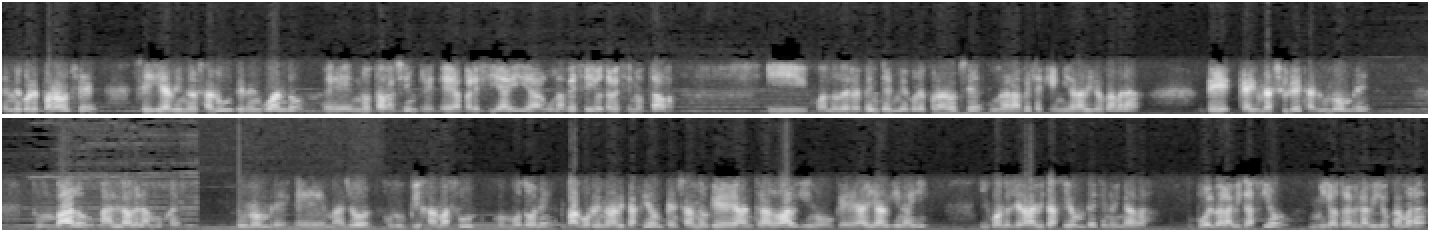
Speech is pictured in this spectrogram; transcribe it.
el miércoles por la noche, seguía viendo esa luz de vez en cuando, eh, no estaba siempre, eh, aparecía ahí algunas veces y otras veces no estaba. Y cuando de repente el miércoles por la noche, una de las veces que mira la videocámara, ve que hay una silueta de un hombre tumbado al lado de la mujer. Un hombre eh, mayor con un pijama azul con botones va corriendo a la habitación pensando que ha entrado alguien o que hay alguien ahí y cuando llega a la habitación ve que no hay nada. Vuelve a la habitación, mira otra vez la videocámara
